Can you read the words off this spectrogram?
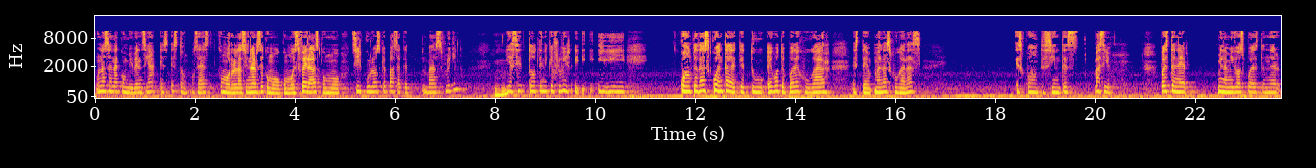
Una sana convivencia es esto, o sea, es como relacionarse como, como esferas, como círculos. ¿Qué pasa? Que vas fluyendo. Y así todo tiene que fluir. y, cuando te das cuenta de que tu ego te puede jugar este, malas jugadas, es cuando te sientes vacío. Puedes tener mil amigos, puedes tener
